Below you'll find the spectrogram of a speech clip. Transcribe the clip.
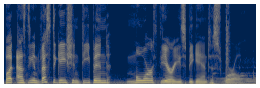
But as the investigation deepened, more theories began to swirl.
